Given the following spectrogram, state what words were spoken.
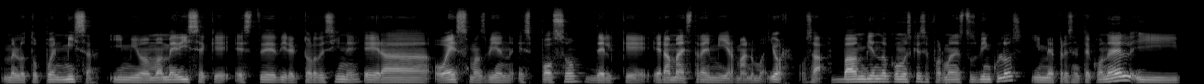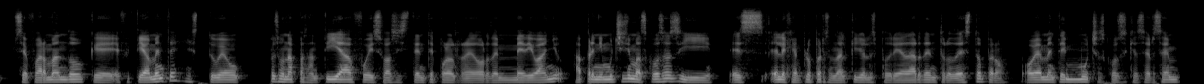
me lo topó en misa y mi mamá me dice que este director de cine era, o es más bien, esposo del que era maestra de mi hermano mayor. O sea, van viendo cómo es que se forman estos vínculos y me presenté con él y se fue armando que efectivamente estuve pues una pasantía, fue su asistente por alrededor de medio año. Aprendí muchísimas cosas y es el ejemplo personal que yo les podría dar dentro de esto, pero obviamente hay muchas cosas que hacerse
